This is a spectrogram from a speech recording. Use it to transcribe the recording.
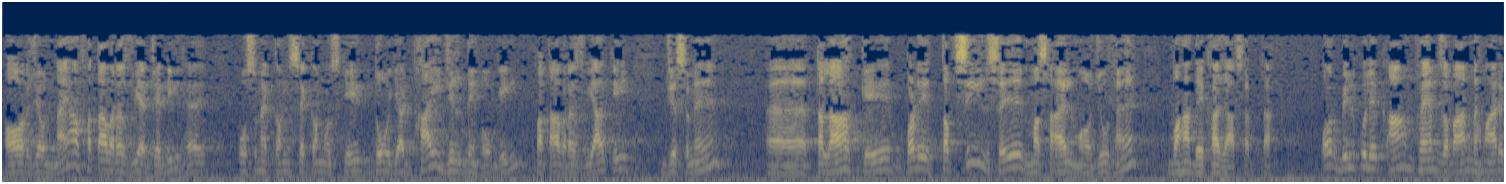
اور جو نیا فتح و رضویہ جدید ہے، اس میں کم سے کم اس کی دو یا ڈھائی جلدیں ہوگی فتح و رضویہ کی، جس میں طلاق کے بڑے تفصیل سے مسائل موجود ہیں، وہاں دیکھا جا سکتا ہے۔ اور بالکل ایک عام فہم زبان میں ہمارے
